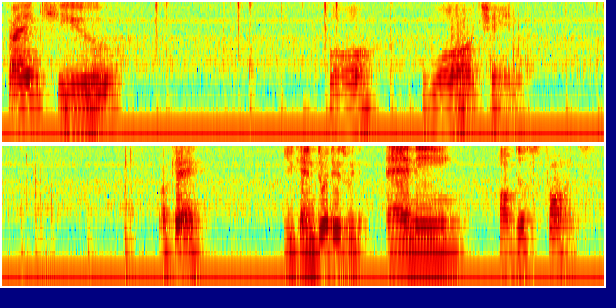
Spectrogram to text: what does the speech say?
Thank you for watching. Okay. You can do this with any of those fonts.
